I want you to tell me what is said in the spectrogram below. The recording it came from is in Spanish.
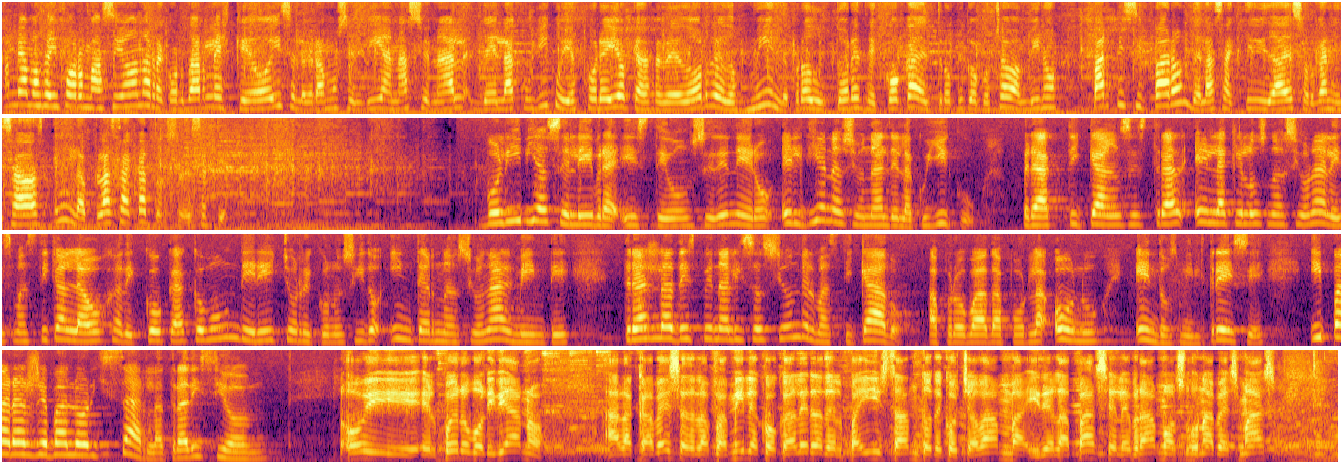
Cambiamos de información a recordarles que hoy celebramos el Día Nacional de la Cuyico y es por ello que alrededor de 2.000 productores de coca del trópico cochabambino participaron de las actividades organizadas en la Plaza 14 de septiembre. Bolivia celebra este 11 de enero el Día Nacional de la Cuyicu, práctica ancestral en la que los nacionales mastican la hoja de coca como un derecho reconocido internacionalmente tras la despenalización del masticado, aprobada por la ONU en 2013, y para revalorizar la tradición. Hoy el pueblo boliviano, a la cabeza de la familia cocalera del país, tanto de Cochabamba y de La Paz, celebramos una vez más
